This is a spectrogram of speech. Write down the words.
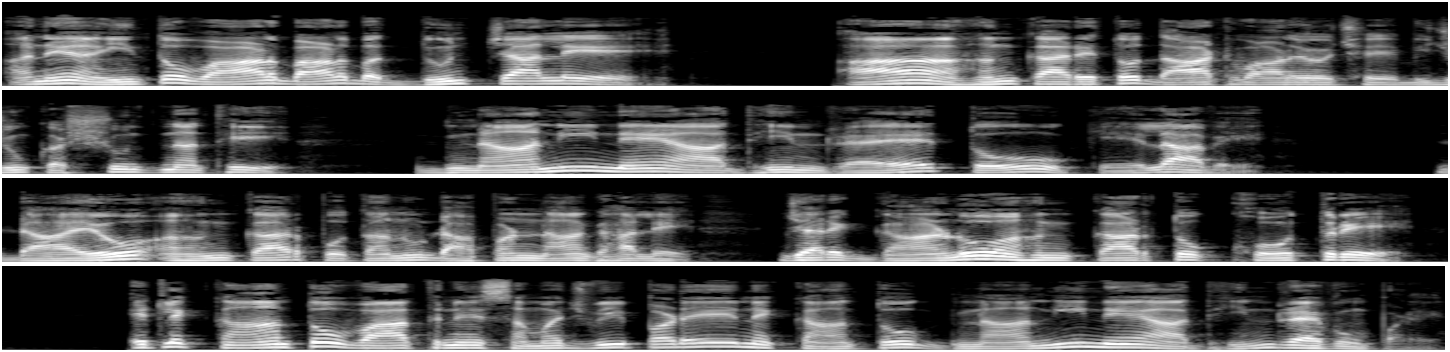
અને અહીં તો વાળ બાળ બધું જ ચાલે. આ અહંકારે તો દાટ વાળ્યો છે, બીજું કશું જ નથી. જ્ઞાનીને આધીન રહે તો ઉકેલ આવે. ડાયો અહંકાર પોતાનું ડાપણ ના ઘાલે. જ્યારે ગાંડો અહંકાર તો ખોતરે. એટલે કાં તો વાતને સમજવી પડે ને કાં તો જ્ઞાનીને આધીન રહેવું પડે.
